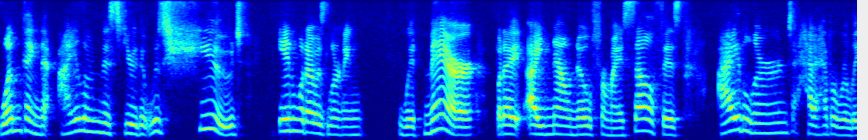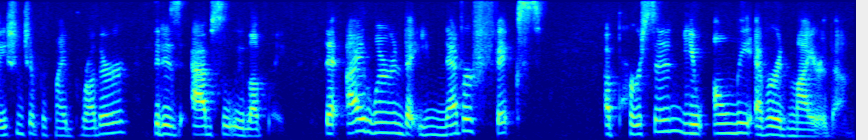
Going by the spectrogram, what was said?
One thing that I learned this year that was huge in what I was learning with Meir, but I, I now know for myself is I learned how to have a relationship with my brother that is absolutely lovely. That I learned that you never fix a person, you only ever admire them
